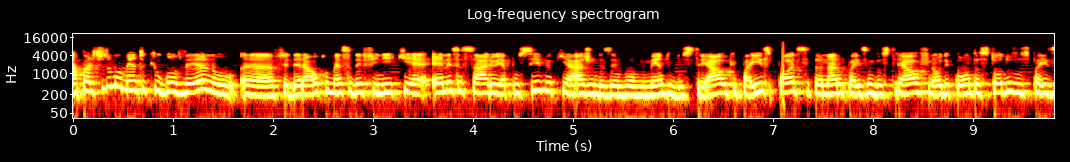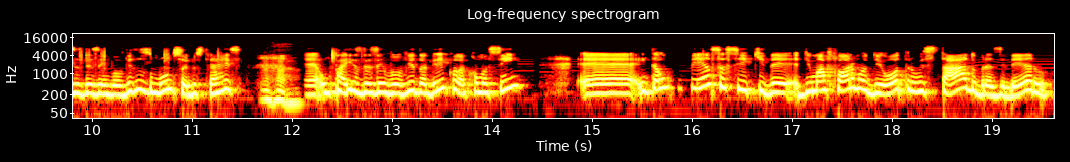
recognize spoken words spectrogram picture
a partir do momento que o governo é, federal começa a definir que é, é, necessário e é possível que haja um desenvolvimento industrial, que o país pode se tornar um país industrial, afinal de contas, todos os países desenvolvidos do mundo são industriais. Uhum. um país desenvolvido agrícola, como assim? É, então, pensa-se que, de, de, uma forma ou de outra, o Estado brasileiro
